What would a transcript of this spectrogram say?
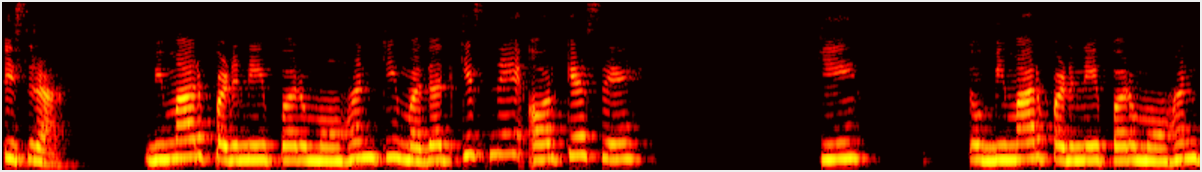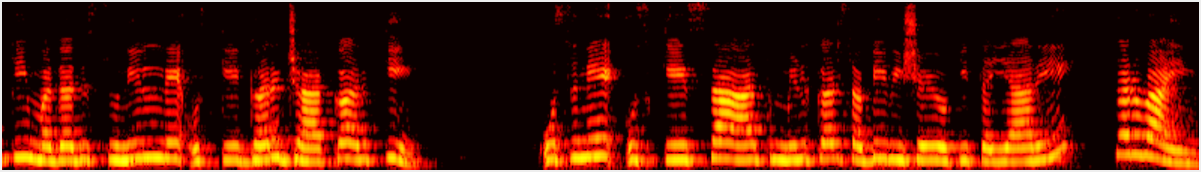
तीसरा, बीमार पड़ने पर मोहन की मदद किसने और कैसे? की तो बीमार पड़ने पर मोहन की मदद सुनील ने उसके घर जाकर की। उसने उसके साथ मिलकर सभी विषयों की तैयारी करवाई।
